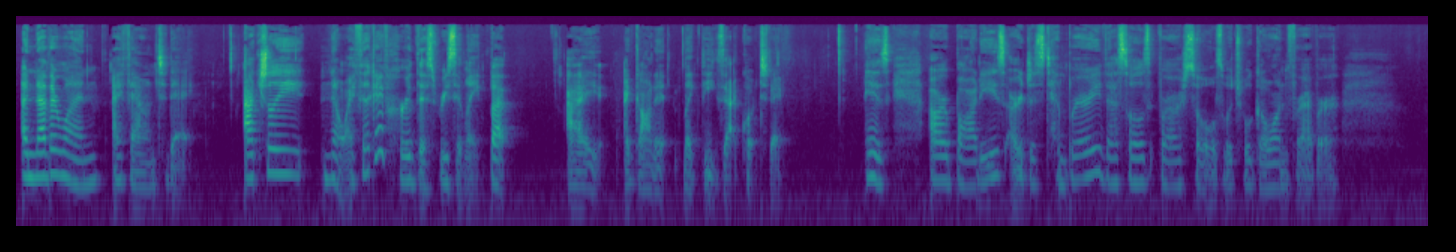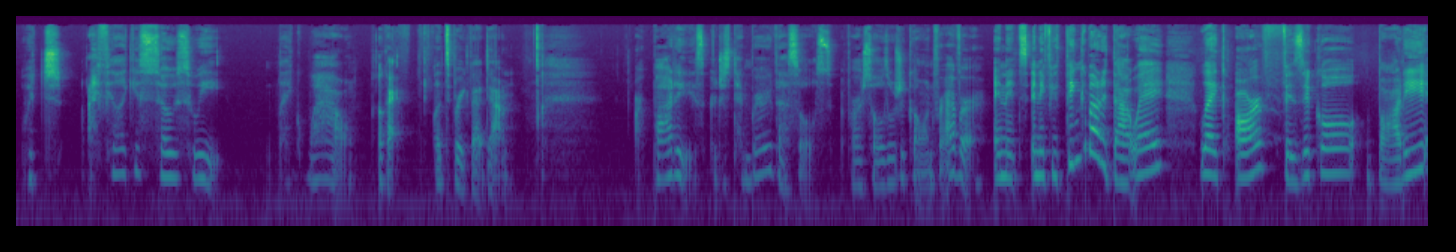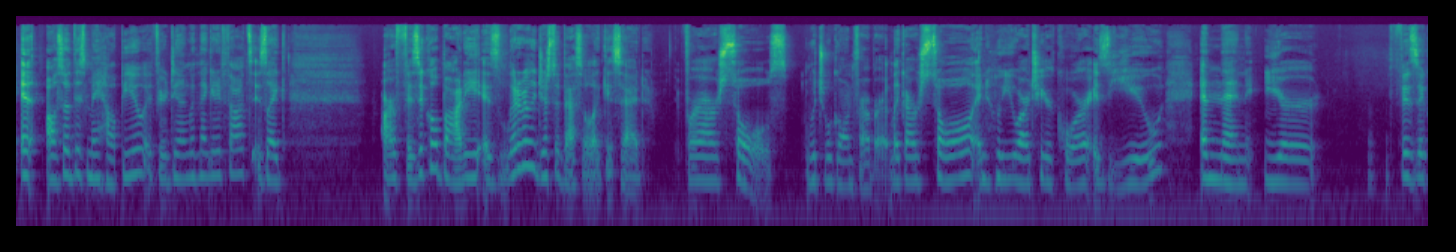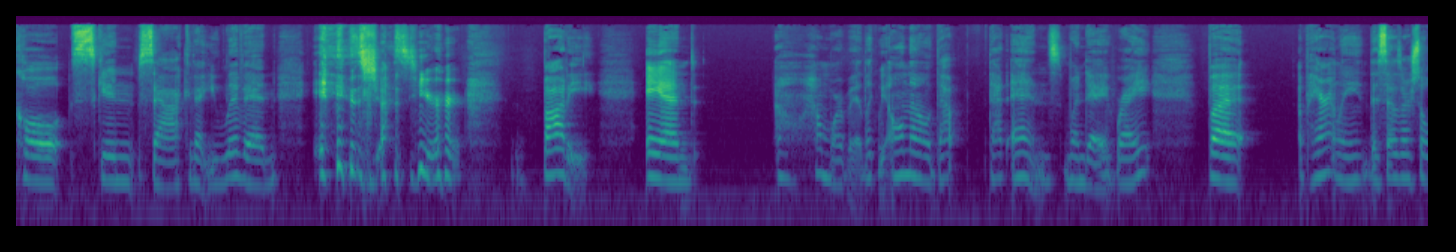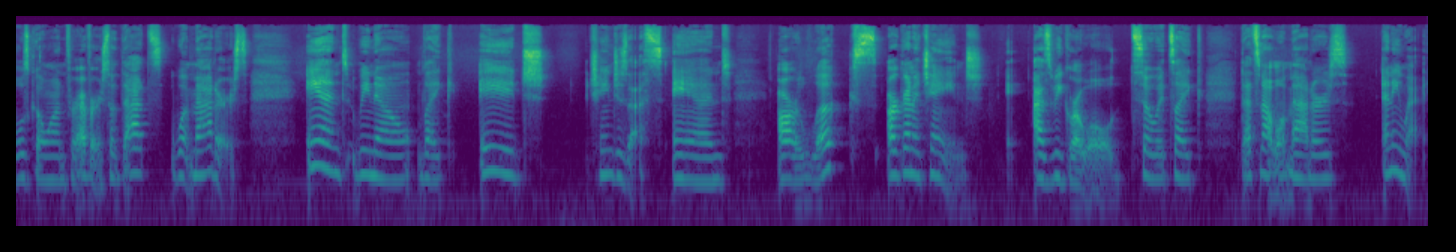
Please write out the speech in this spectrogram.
Another one I found today Actually, no, I feel like I've heard this recently, but I I got it like the exact quote today. Is our bodies are just temporary vessels for our souls which will go on forever. Which I feel like is so sweet. Like wow. Okay, let's break that down. Our bodies are just temporary vessels for our souls which will go on forever. And it's and if you think about it that way, like our physical body and also this may help you if you're dealing with negative thoughts is like our physical body is literally just a vessel, like it said, for our souls, which will go on forever. Like our soul and who you are to your core is you, and then your physical skin sack that you live in is just your body. And oh, how morbid. Like we all know that that ends one day, right? But apparently this says our souls go on forever. So that's what matters. And we know like age changes us and our looks are going to change as we grow old. So it's like that's not what matters anyway.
